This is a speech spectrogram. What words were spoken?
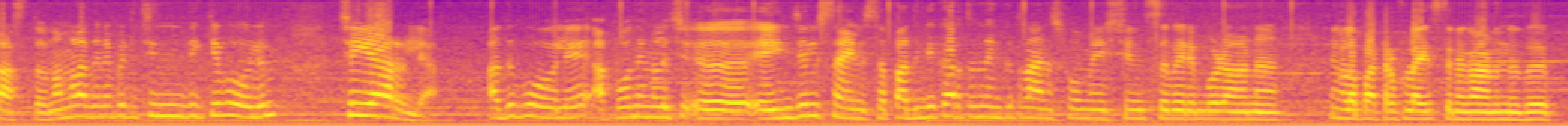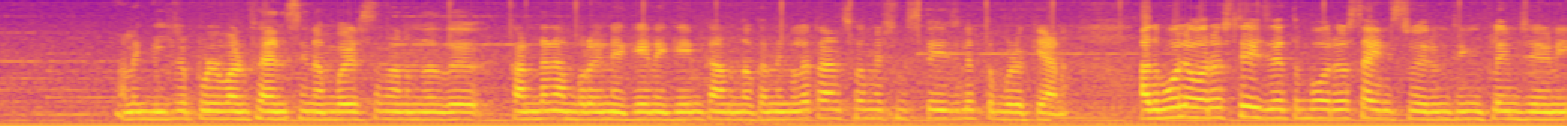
വാസ്തവം. നമ്മൾ അതിനെപ്പറ്റി ചിന്തിക്കുക പോലും ചെയ്യാറില്ല. അതുപോലെ അപ്പോൾ നിങ്ങൾ ഏഞ്ചൽ സയൻസ് അപ്പോൾ അതിന്റെ കറുത്ത് നിങ്ങൾക്ക് ട്രാൻസ്ഫോർമേഷൻസ് വരുമ്പോഴാണ് നിങ്ങൾ ബട്ടർഫ്ലൈസിനെ കാണുന്നത്. അല്ലെങ്കിൽ ട്രിപ്പിൾ വൺ ഫാൻസി നമ്പേഴ്സ് കാണുന്നത് കണ്ട നമ്പർ അഗെയിൻ എഗെയിൻ കാണുന്നതൊക്കെ നിങ്ങൾ ട്രാൻസ്ഫോർമേഷൻ സ്റ്റേജിൽ എത്തുമ്പോഴൊക്കെയാണ്. അതുപോലെ ഓരോ സ്റ്റേജിലെത്തുമ്പോൾ ഓരോ സയൻസ് വരും തിങ് ഫ്ലെയിം ജേണി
